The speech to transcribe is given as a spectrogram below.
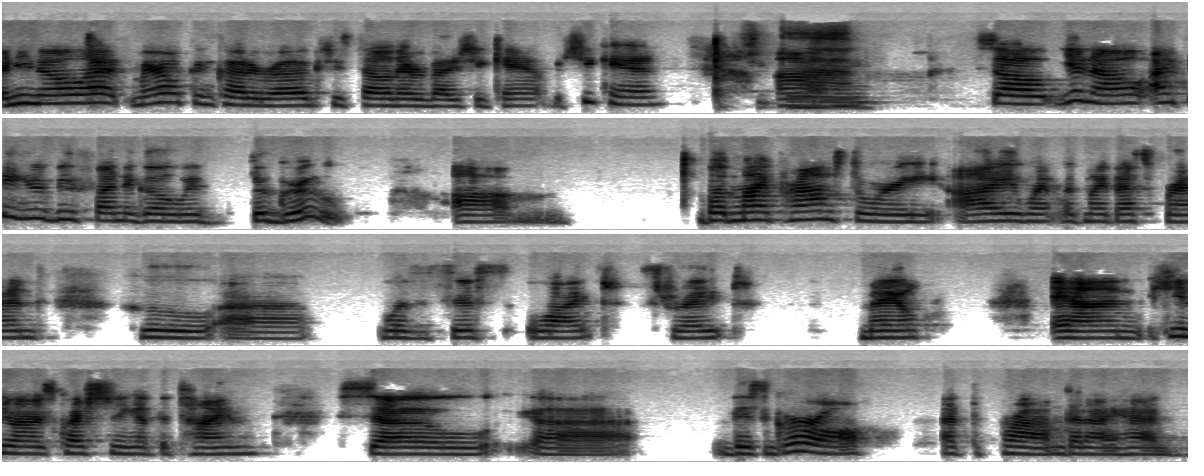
And you know what? Meryl can cut a rug. She's telling everybody she can't, but she can. She can. Um, so, you know, I think it would be fun to go with the group. Um, but my prom story, I went with my best friend who uh, was cis, white, straight, male. And he knew I was questioning at the time. So uh, this girl at the prom that I had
